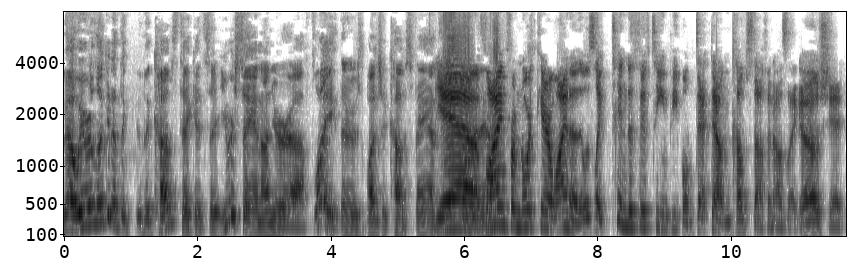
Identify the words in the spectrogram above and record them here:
No, we were looking at the the Cubs tickets. Uh, You were saying on your uh, flight there was a bunch of Cubs fans. Yeah, flying in. flying from North Carolina, there was like 10 to 15 people decked out in Cub stuff, and I was like, oh shit,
